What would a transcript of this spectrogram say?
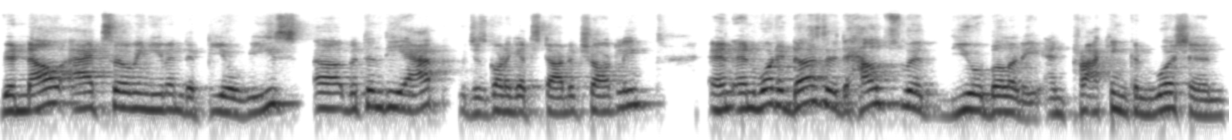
We're now ad serving even the POVs uh, within the app, which is going to get started shortly. And, and what it does, it helps with viewability and tracking conversion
